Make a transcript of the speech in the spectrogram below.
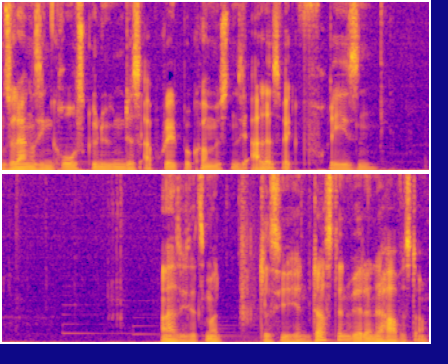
Und solange sie ein groß genügendes Upgrade bekommen, müssten sie alles wegfräsen. Also ich setze mal das hier hin. Das denn wäre dann der Harvester.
